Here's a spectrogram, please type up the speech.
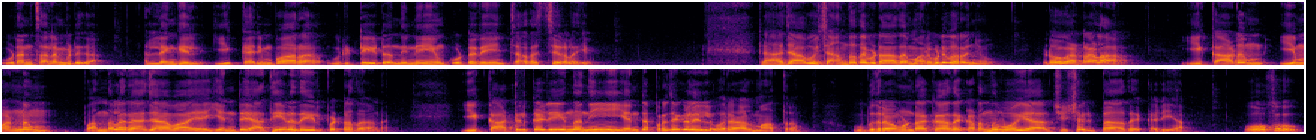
ഉടൻ സ്ഥലം വിടുക. അല്ലെങ്കിൽ ഈ കരിമ്പാറ ഉരുട്ടിയിട്ട് നിന്നെയും കൂട്ടരെയും ചതച്ച് കളയും. രാജാവ് ശാന്തത വിടാതെ മറുപടി പറഞ്ഞു എടോ കാട്ടാള ഈ കാടും ഈ മണ്ണും പന്തള രാജാവായ എന്റെ അധീനതയിൽപ്പെട്ടതാണ്. ഈ കാട്ടിൽ കഴിയുന്ന നീ എന്റെ പ്രജകളിൽ ഒരാൾ മാത്രം. ഉപദ്രവമുണ്ടാക്കാതെ കടന്നുപോയാൽ ശിക്ഷ കിട്ടാതെ കഴിയാം. ഓഹോ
